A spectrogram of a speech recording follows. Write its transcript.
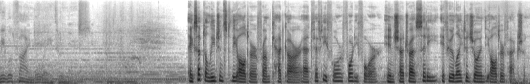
We will find a way through this. Accept allegiance to the Aldor from Khadgar at 5444 in Shattrath City if you would like to join the Aldor faction.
